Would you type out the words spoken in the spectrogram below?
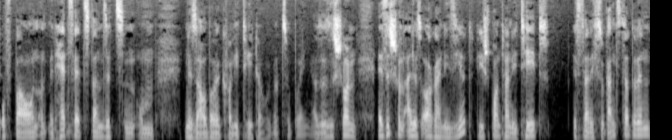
aufbauen und mit Headsets dann sitzen, um eine saubere Qualität darüber zu bringen. Also es ist schon, es ist schon alles organisiert. Die Spontanität ist da nicht so ganz da drin,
